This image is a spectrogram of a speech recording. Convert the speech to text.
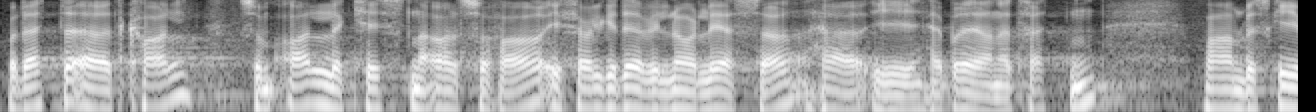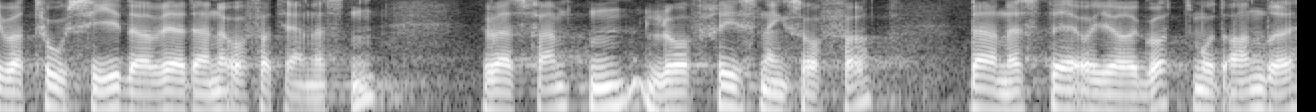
Og dette er et kall som alle kristne altså har, ifølge det vi nå leser her i Hebreerne 13. Og han beskriver to sider ved denne offertjenesten. Vers 15 lovprisningsoffer. Dernest det å gjøre godt mot andre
